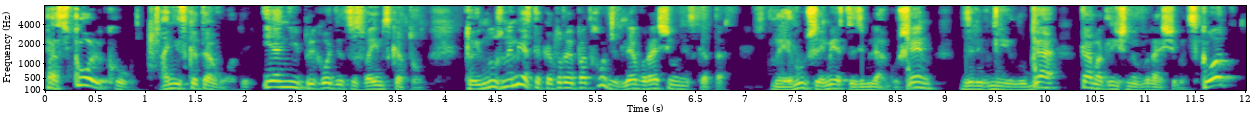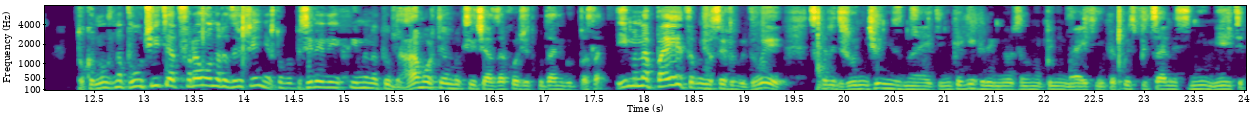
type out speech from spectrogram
поскольку они скотоводы, и они приходят со своим скотом, то им нужно место, которое подходит для выращивания скота. Наилучшее место – земля Гушен, заливные луга, там отлично выращивать скот, только нужно получить от фараона разрешение, чтобы поселили их именно туда. А может, он их сейчас захочет куда-нибудь послать. Именно поэтому Иосиф говорит, вы скажите, что вы ничего не знаете, никаких ремесел не понимаете, никакой специальности не имеете.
